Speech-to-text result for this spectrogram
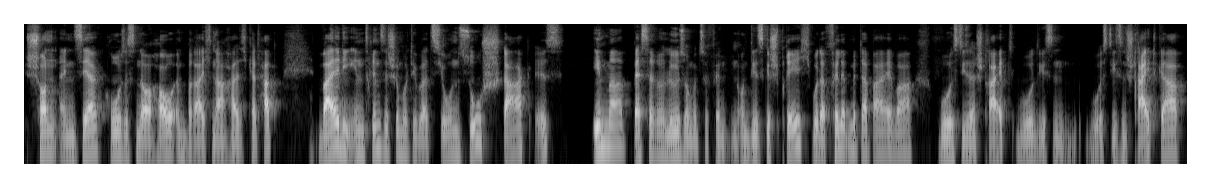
schon ein sehr großes Know-how im Bereich Nachhaltigkeit hat, weil die intrinsische Motivation so stark ist, immer bessere Lösungen zu finden. Und dieses Gespräch, wo der Philipp mit dabei war, wo es dieser Streit, wo, diesen, wo es diesen Streit gab,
